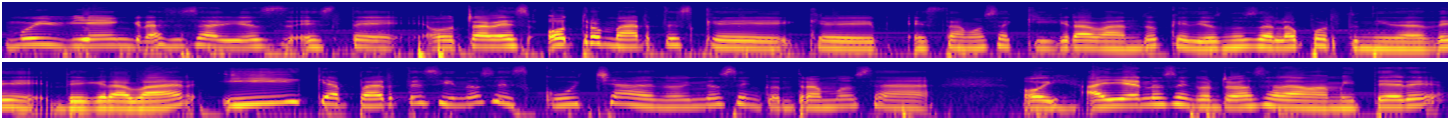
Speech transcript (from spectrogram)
Muy bien, gracias a Dios. Este, otra vez, otro martes que, que estamos aquí grabando, que Dios nos da la oportunidad de, de, grabar y que aparte sí nos escuchan. Hoy nos encontramos a, hoy, ayer nos encontramos a la mamitere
